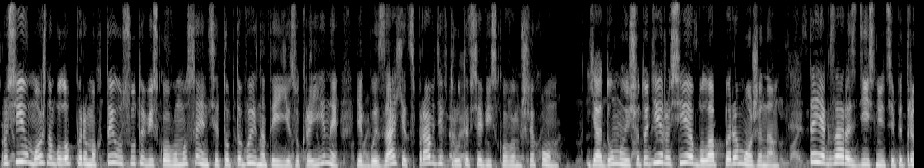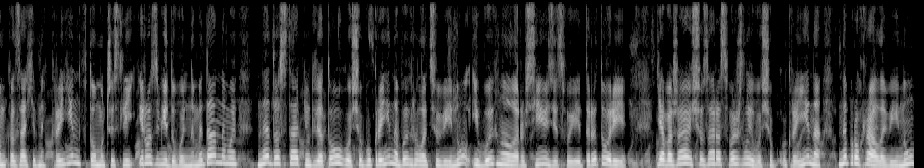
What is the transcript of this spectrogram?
Росію можна було б перемогти у суто військовому сенсі, тобто вигнати її з України, якби Захід справді втрутився військовим шляхом. Я думаю, що тоді Росія була б переможена. Те, як зараз здійснюється підтримка західних країн, в тому числі і розвідувальними даними, недостатньо для того, щоб Україна виграла цю війну і вигнала Росію зі своєї території. Я вважаю, що зараз важливо, щоб Україна не програла війну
